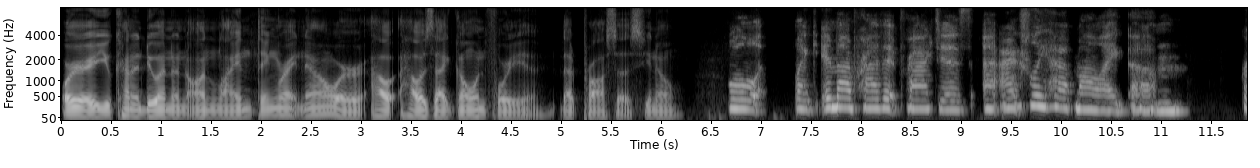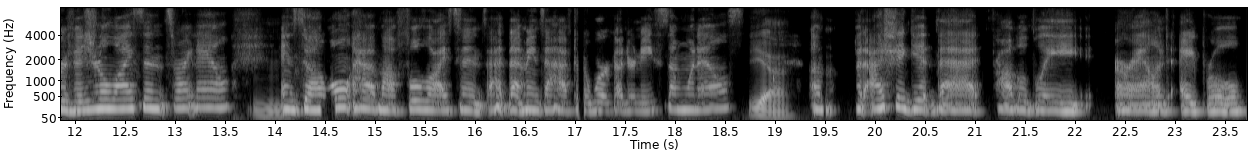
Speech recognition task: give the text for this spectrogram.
Or are you kind of doing an online thing right now, or how how is that going for you? That process, you know? Well, like in my private practice, I actually have my like um provisional license right now. Mhm. And so I won't have my full license. I, that means I have to work underneath someone else. Yeah. Um, but I should get that probably around April.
